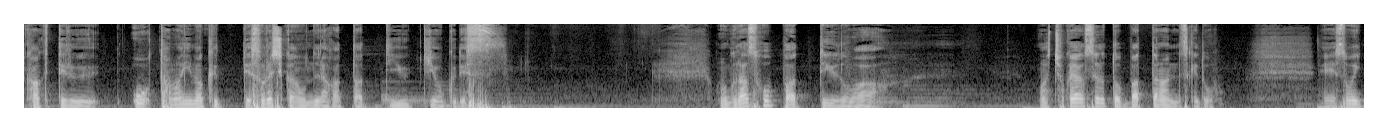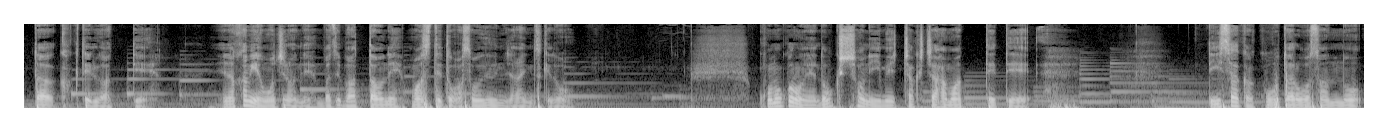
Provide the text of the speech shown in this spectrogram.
カクテルを頼みまくってそれしか飲んでなかったっていう記憶です。このグラスホッパーっていうのは、まあ、直訳するとバッタなんですけど、えー、そういったカクテルがあって中身はもちろんねバッタをね混ぜてとかそういうんじゃないんですけどこの頃ね読書にめちゃくちゃハマっててで伊坂幸太郎さんの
